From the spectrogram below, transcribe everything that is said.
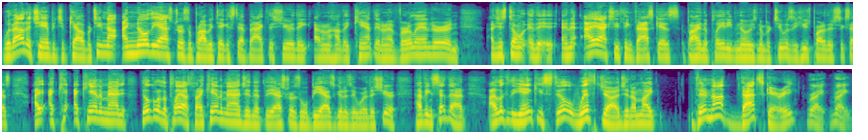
without a championship caliber team. Now, I know the Astros will probably take a step back this year. They I don't know how they can't. They don't have Verlander and I just don't and I actually think Vasquez behind the plate even though he's number 2 is a huge part of their success. I I can't, I can't imagine they'll go to the playoffs, but I can't imagine that the Astros will be as good as they were this year. Having said that, I look at the Yankees still with Judge and I'm like they're not that scary. Right, right.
